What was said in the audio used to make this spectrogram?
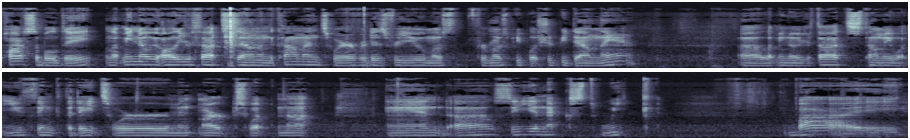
possible date. Let me know all your thoughts down in the comments, wherever it is for you. Most For most people, it should be down there. Uh, let me know your thoughts. Tell me what you think the dates were, mint marks, what not. And I'll see you next week. Bye.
